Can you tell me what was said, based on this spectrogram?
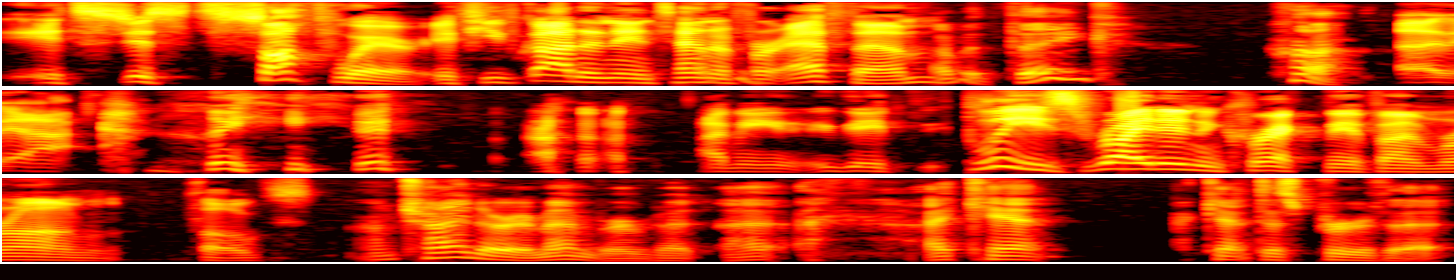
It's just software. If you've got an antenna for FM, I would think. Huh. I, I- mean, if- please write in and correct me if I'm wrong, folks. I'm trying to remember, but I I can't I can't disprove that.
